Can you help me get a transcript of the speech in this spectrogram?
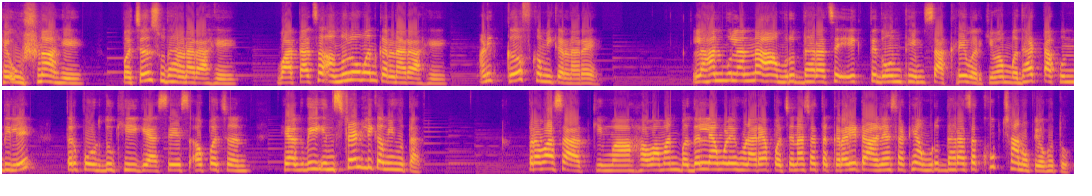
हे उष्ण आहे पचन सुधारणार आहे वाताचं अनुलोमन करणार आहे आणि कफ कमी करणार आहे. लहान मुलांना अमृतधाराचे एक ते दोन थेंब साखरेवर किंवा मधात टाकून दिले तर पोटदुखी गॅसेस अपचन हे अगदी इन्स्टंटली कमी होतात. प्रवासात किंवा हवामान बदलल्यामुळे होणाऱ्या पचनाच्या तक्रारी टाळण्यासाठी अमृतधाराचा खूप छान उपयोग होतो.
